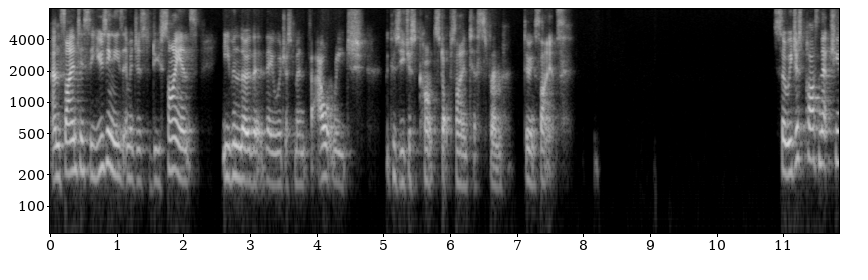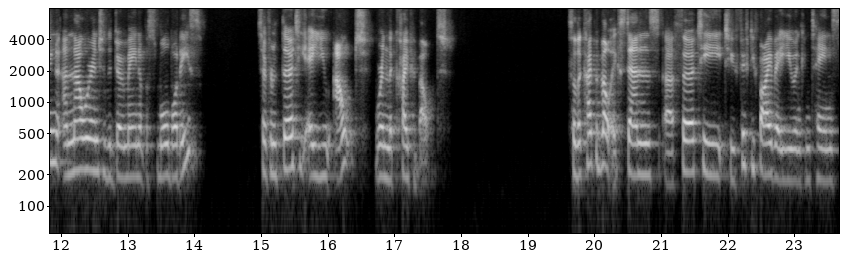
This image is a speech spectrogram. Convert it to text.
And scientists are using these images to do science, even though that they were just meant for outreach, because you just can't stop scientists from doing science. So we just passed Neptune, and now we're into the domain of the small bodies. So from 30 AU out, we're in the Kuiper belt. So the Kuiper belt extends uh, 30 to 55 AU and contains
